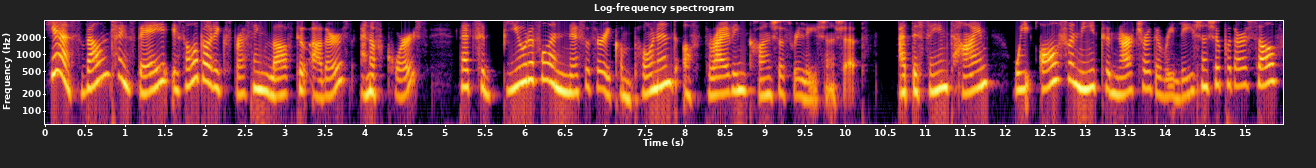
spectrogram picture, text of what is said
Yes, Valentine's Day is all about expressing love to others, and of course, that's a beautiful and necessary component of thriving conscious relationships. At the same time, we also need to nurture the relationship with ourselves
